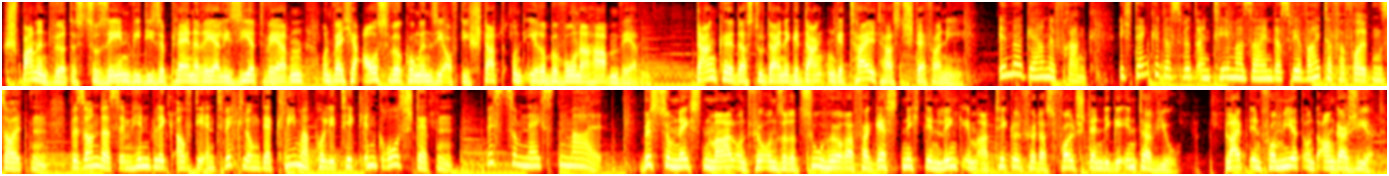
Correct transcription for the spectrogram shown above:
Spannend wird es zu sehen, wie diese Pläne realisiert werden und welche Auswirkungen sie auf die Stadt und ihre Bewohner haben werden. Danke, dass du deine Gedanken geteilt hast, Stefanie. Immer gerne, Frank. Ich denke, das wird ein Thema sein, das wir weiterverfolgen sollten, besonders im Hinblick auf die Entwicklung der Klimapolitik in Großstädten. Bis zum nächsten Mal. Bis zum nächsten Mal und für unsere Zuhörer vergesst nicht den Link im Artikel für das vollständige Interview. Bleibt informiert und engagiert.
